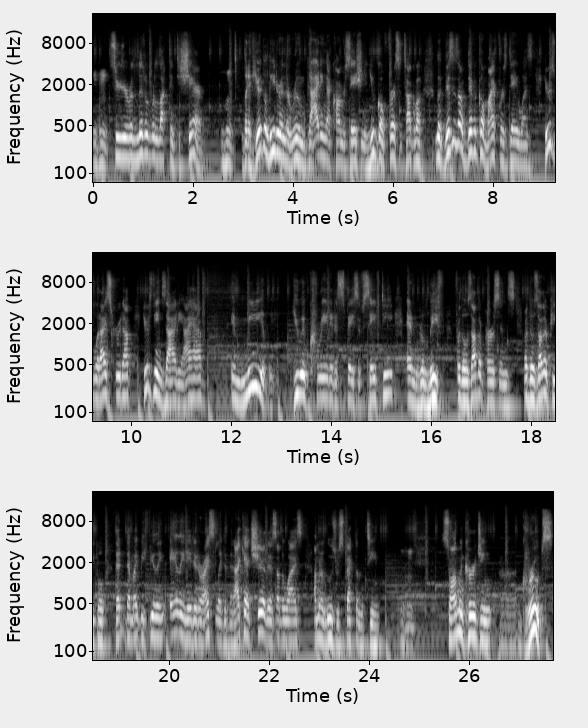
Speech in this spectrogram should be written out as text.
Mm-hmm. So you're a little reluctant to share. Mm-hmm. But if you're the leader in the room guiding that conversation and you go first and talk about, look, this is how difficult my first day was. Here's what I screwed up. Here's the anxiety I have immediately you have created a space of safety and relief for those other persons or those other people that, that might be feeling alienated or isolated that I can't share this, otherwise, I'm going to lose respect on the team. Mm-hmm. So I'm encouraging uh, groups,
